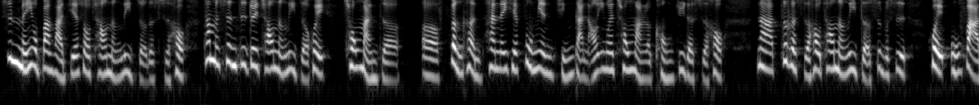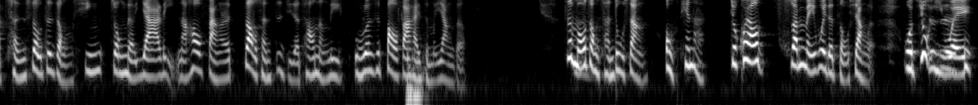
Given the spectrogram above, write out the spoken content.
是没有办法接受超能力者的时候，他们甚至对超能力者会充满着呃愤恨和那些负面情感，然后因为充满了恐惧的时候。那这个时候，超能力者是不是会无法承受这种心中的压力，然后反而造成自己的超能力，无论是爆发还怎么样的？这某种程度上，哦天哪，就快要酸梅味的走向了。我就以为，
